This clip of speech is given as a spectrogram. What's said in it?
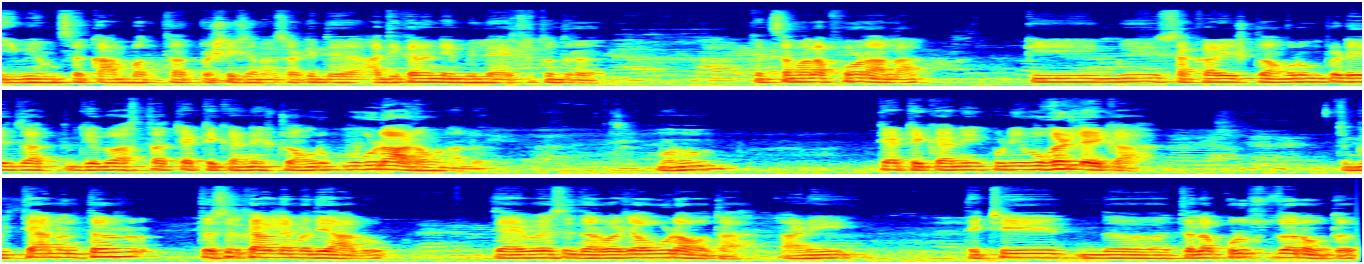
ई व्ही एमचं काम बघतात प्रशिक्षणासाठी ते अधिकारी नेमलेले आहेत स्वतंत्र. त्यांचा मला फोन आला की मी सकाळी स्ट्रॉंगरूमकडे जात गेलो असता त्या ठिकाणी स्ट्रॉंगरूम उघडं आढळून आलं. म्हणून त्या ठिकाणी कुणी उघडलं आहे का? तर मी त्यानंतर तहसील कार्यालयामध्ये आलो. त्यावेळेस दरवाजा उघडा होता आणि त्याचे त्याला कुलूपसुद्धा नव्हतं.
